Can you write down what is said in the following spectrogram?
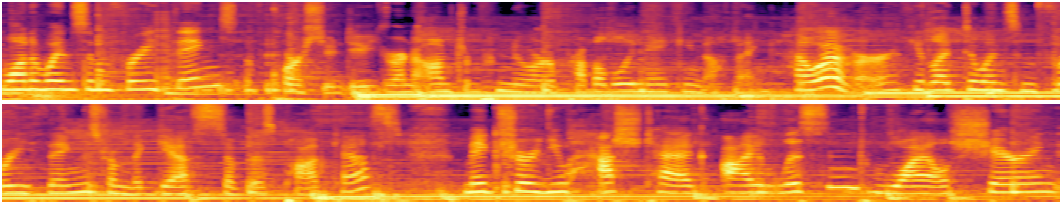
Want to win some free things? Of course you do. You're an entrepreneur, probably making nothing. However, if you'd like to win some free things from the guests of this podcast, make sure you hashtag I listened while sharing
